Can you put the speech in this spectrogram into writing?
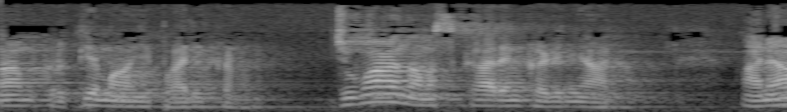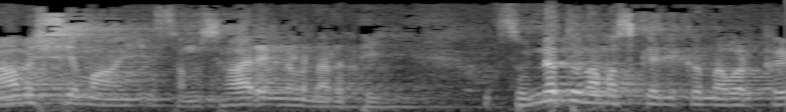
നാം കൃത്യമായി പാലിക്കണം ജുമാ നമസ്കാരം കഴിഞ്ഞാൽ അനാവശ്യമായി സംസാരങ്ങൾ നടത്തി. സുന്നത്ത് നമസ്കരിക്കുന്നവർക്ക്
